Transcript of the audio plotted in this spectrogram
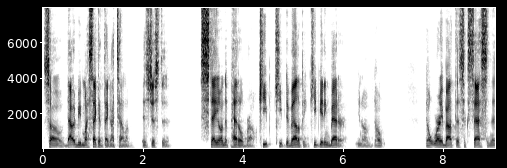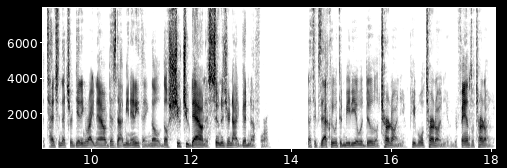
so that would be my second thing I tell him is just to stay on the pedal, bro. Keep keep developing, keep getting better. You know, don't don't worry about the success and the attention that you're getting right now. It does not mean anything. They'll they'll shoot you down as soon as you're not good enough for them. That's exactly what the media would do. They'll turn on you. People will turn on you. Your fans will turn on you.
